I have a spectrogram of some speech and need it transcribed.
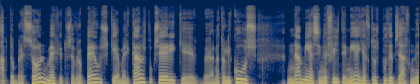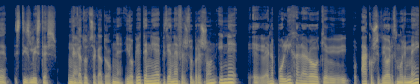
από τον Μπρεσόν μέχρι τους Ευρωπαίους και Αμερικάνους που ξέρει και ε, Ανατολικούς να μια συνεφίλ ταινία για αυτούς που δεν ψάχνουν στις λίστες ναι. 100%. Ναι, η οποία ταινία επειδή ανέφερες στον Μπρεσόν είναι ε, ένα πολύ χαλαρό και άκρο ιδιόρυθμο remake ναι.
